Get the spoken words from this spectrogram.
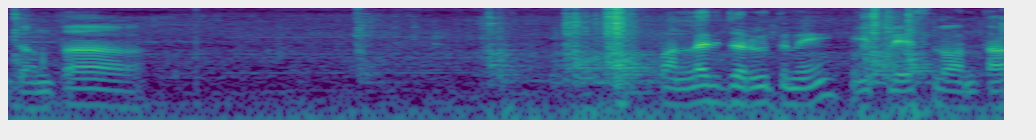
ఇదంతా పనులు అయితే జరుగుతున్నాయి ఈ ప్లేస్లో అంతా.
